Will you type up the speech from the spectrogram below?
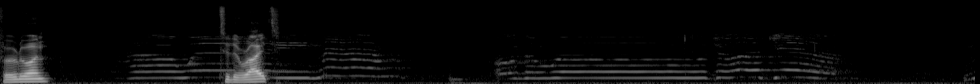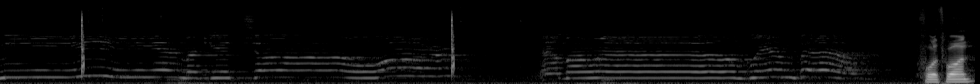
Third one to the right. Fourth one.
